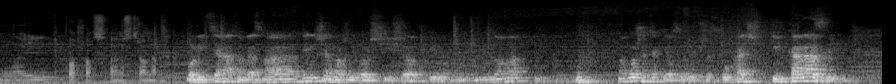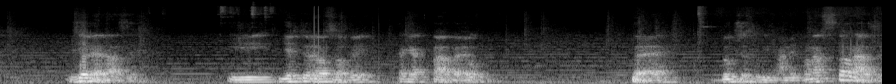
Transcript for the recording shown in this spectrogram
No i poszła w swoją stronę. Policja natomiast ma większe możliwości i środki. No, ma, no może takie osoby przesłuchać kilka razy, wiele razy. I niektóre osoby, tak jak Paweł P., był przesłuchiwany ponad 100 razy.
